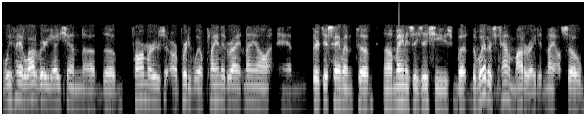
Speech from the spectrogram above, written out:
We've had a lot of variation. Uh, the farmers are pretty well planted right now, and they're just having to uh, manage these issues. But the weather's kind of moderated now, so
